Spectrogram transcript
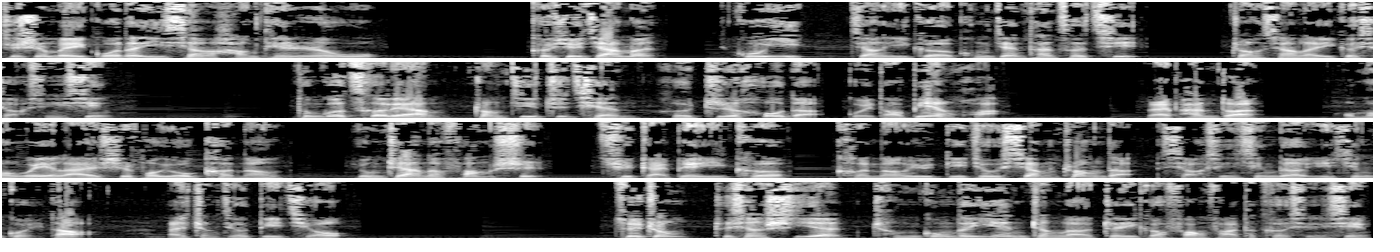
这是美国的一项航天任务，科学家们故意将一个空间探测器撞向了一个小行星，通过测量撞击之前和之后的轨道变化，来判断我们未来是否有可能用这样的方式去改变一颗可能与地球相撞的小行星的运行轨道，来拯救地球。最终，这项试验成功的验证了这一个方法的可行性。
